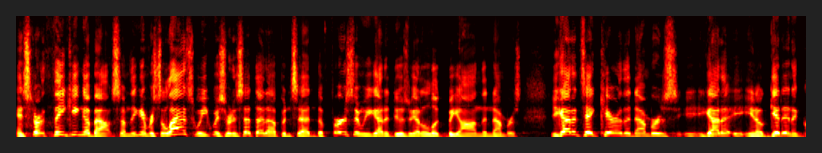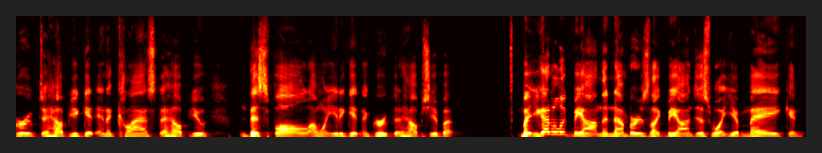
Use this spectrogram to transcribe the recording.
and start thinking about something different. So last week we sort of set that up and said the first thing we got to do is we got to look beyond the numbers. You got to take care of the numbers. You got to you know get in a group to help you, get in a class to help you. This fall I want you to get in a group that helps you, but but you got to look beyond the numbers, like beyond just what you make and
